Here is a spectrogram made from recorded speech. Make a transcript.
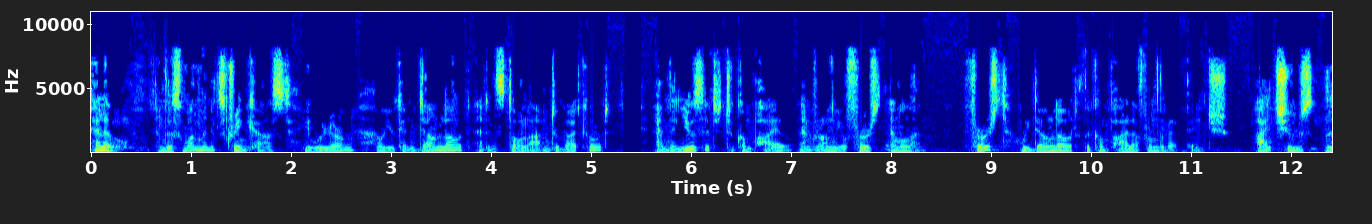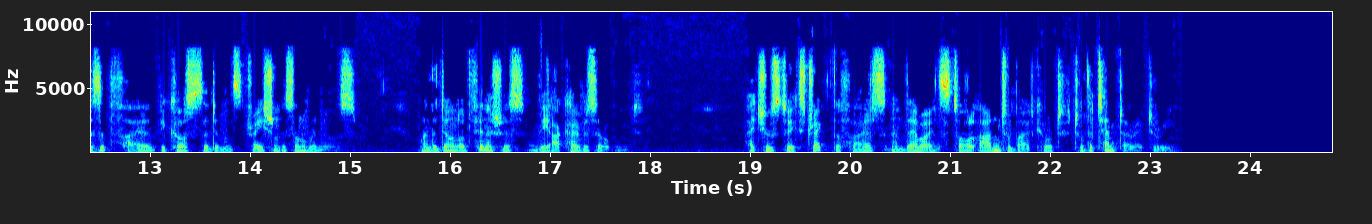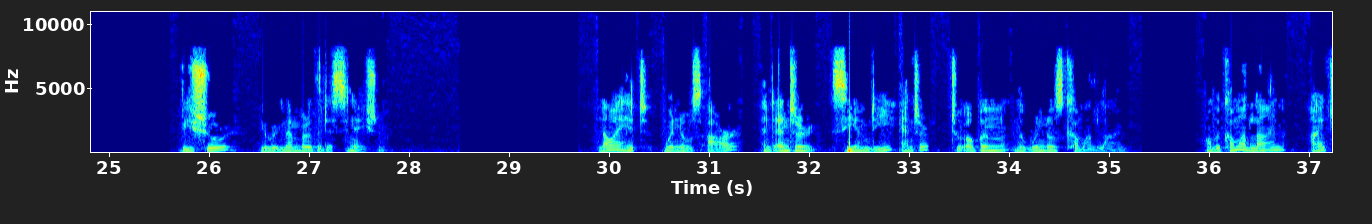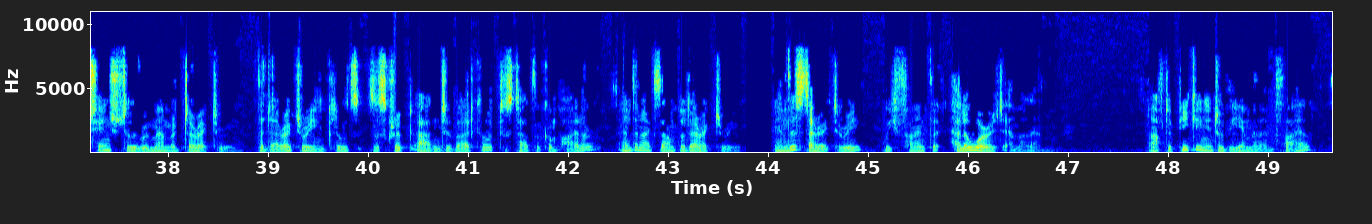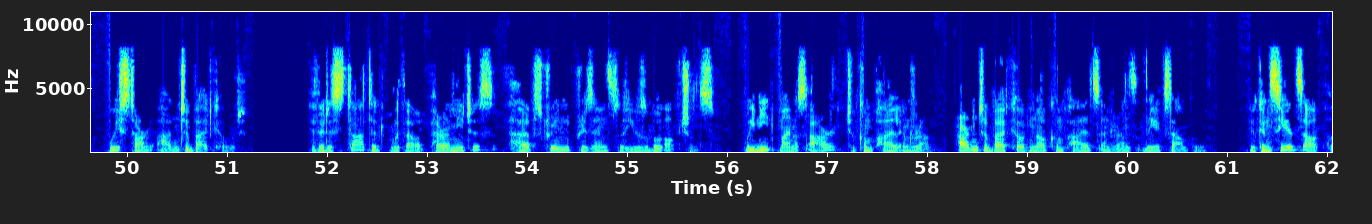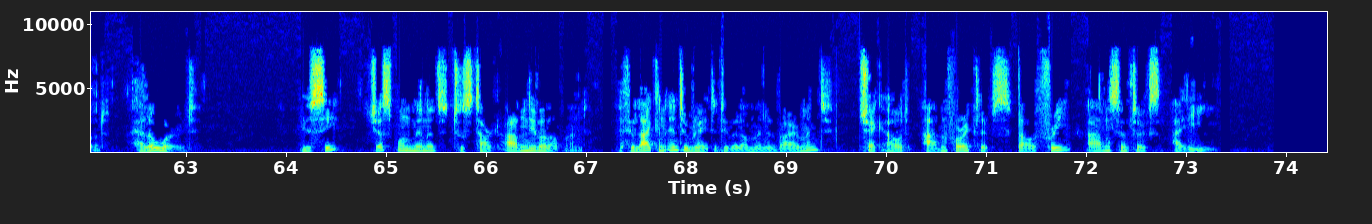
Hello, in this one-minute screencast you will learn how you can download and install Arden2 bytecode and then use it to compile and run your first MLM. First, we download the compiler from the web page. I choose the zip file because the demonstration is on Windows. When the download finishes, the archive is opened. I choose to extract the files and thereby install Arden2 bytecode to the temp directory. Be sure you remember the destination. Now I hit Windows R and enter cmd enter to open the Windows command line. On the command line, I change to the remembered directory. The directory includes the script arden2 bytecode to start the compiler and an example directory. In this directory, we find the Hello World MLM. After peeking into the MLM file, we start arden2 bytecode. If it is started without parameters, the help screen presents the usable options. We need minus "-r" to compile and run. Arden2 bytecode now compiles and runs the example. You can see its output, Hello World. You see, just one minute to start Arden development. If you like an integrated development environment, check out Arden for Eclipse, our free Arden Syntax IDE.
